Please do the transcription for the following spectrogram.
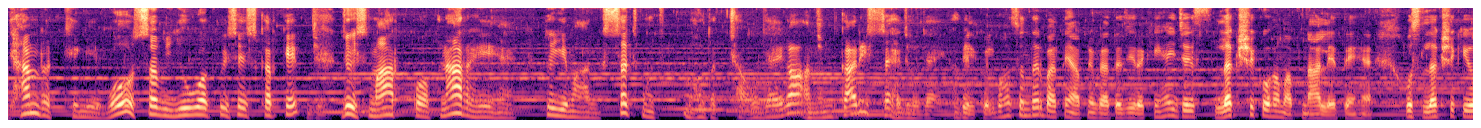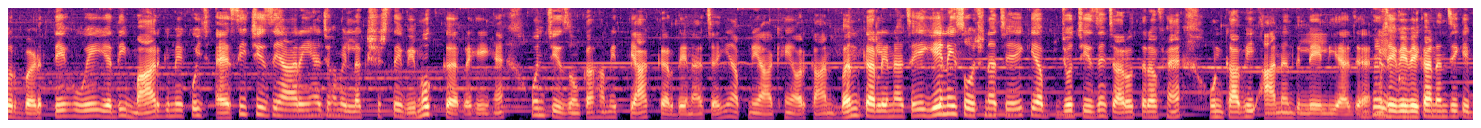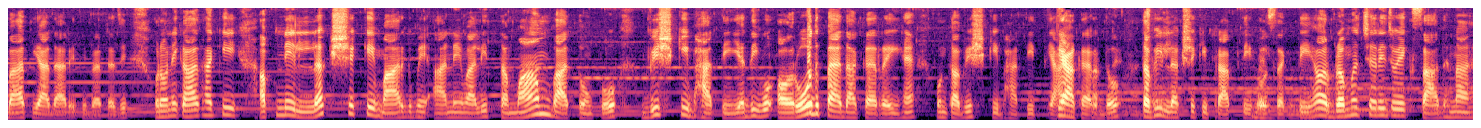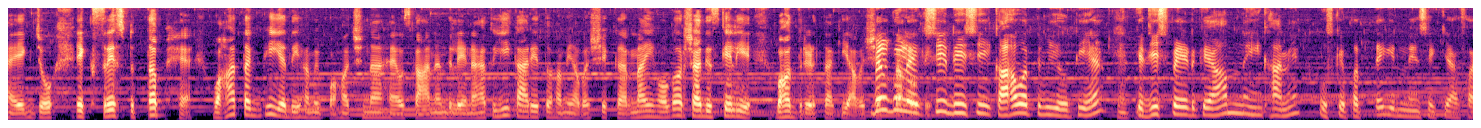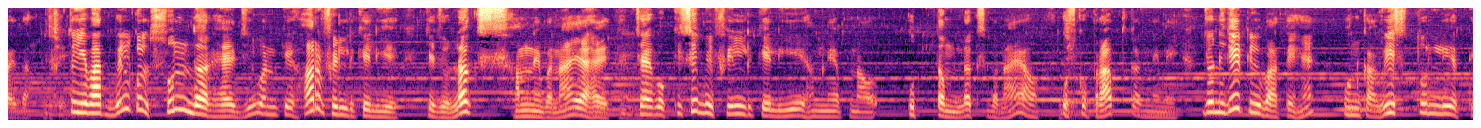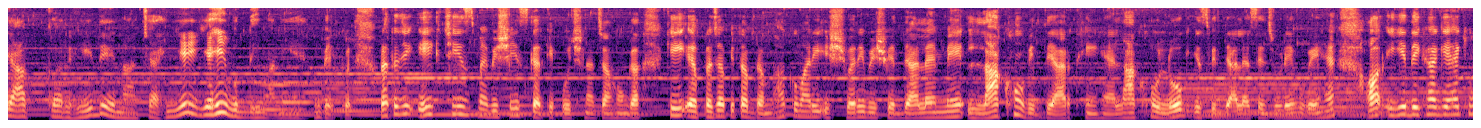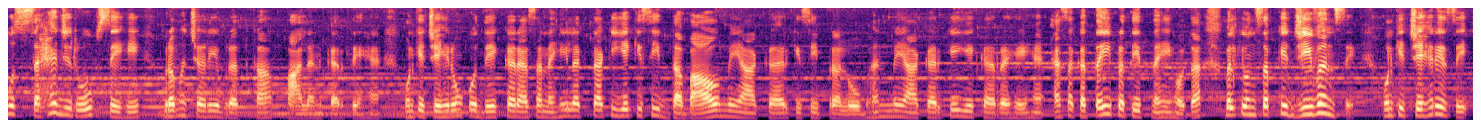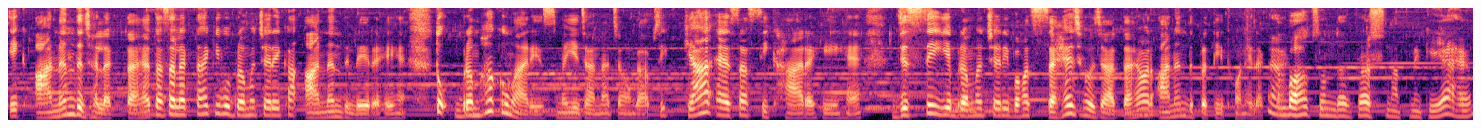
ध्यान रखेंगे वो सब युवक विशेष करके जो इस मार्ग को अपना रहे हैं तो ये मार्ग सचमुच बहुत अच्छा हो जाएगा आनंदकारी सहज हो जाएगा। बिल्कुल बहुत सुंदर बातें आपने भ्राता जी रखी हैं। जिस लक्ष्य को हम अपना लेते हैं उस लक्ष्य की ओर बढ़ते हुए यदि मार्ग में कुछ ऐसी चीज़ें आ रही हैं जो हमें लक्ष्य से विमुख कर रही हैं उन चीज़ों का हमें त्याग कर देना चाहिए अपनी आँखें और कान बंद कर लेना चाहिए। ये नहीं सोचना चाहिए कि अब जो चीज़ें चारों तरफ़ हैं उनका भी आनंद ले लिया जाए। मुझे विवेकानंद जी की बात याद आ रही थी भ्राता जी उन्होंने कहा था कि अपने लक्ष्य के मार्ग में आने वाली तमाम बातों को को विष की भांति यदि वो अवरोध पैदा कर रही हैं उनका विष की भांति त्याग, कर दो तभी लक्ष्य की प्राप्ति हो सकती है। और ब्रह्मचर्य जो एक साधना है एक जो एक श्रेष्ठ तप है वहाँ तक भी यदि हमें पहुँचना है उसका आनंद लेना है तो ये कार्य तो हमें अवश्य करना ही होगा और शायद इसके लिए बहुत दृढ़ता की आवश्यकता बिल्कुल एक सीधी सी कहावत भी होती है हम्म। कि जिस पेड़ के आम नहीं खाने उसके पत्ते गिरने से क्या फ़ायदा? तो ये बात बिल्कुल सुंदर है जीवन के हर फ़ील्ड के लिए कि जो लक्ष्य हमने बनाया है हम्म। चाहे वो किसी भी फ़ील्ड के लिए हमने अपना उत्तम लक्ष्य बनाया हो, उसको प्राप्त करने में जो निगेटिव बातें हैं उनका विस्तुल्य त्याग कर ही देना चाहिए। यही बुद्धिमानी है। बिल्कुल। भ्राता जी एक चीज़ मैं विशेष करके पूछना चाहूँगा कि प्रजापिता ब्रह्मा कुमारी ईश्वरी विश्वविद्यालय में लाखों विद्यार्थी हैं, लाखों लोग इस विद्यालय से जुड़े हुए हैं और ये देखा गया है कि वो सहज रूप से ही ब्रह्मचर्य व्रत का पालन करते हैं। उनके चेहरों को देखकर ऐसा नहीं लगता कि ये किसी दबाव में आकर, किसी प्रलोभन में आकर के ये कर रहे हैं। ऐसा कतई प्रतीत नहीं होता, बल्कि उन सबके जीवन से, उनके उनके चेहरे से एक आनंद झलकता है तो ऐसा लगता है कि वो ब्रह्मचर्य का आनंद ले रहे हैं। तो ब्रह्मा कुमारी मैं ये जानना चाहूँगा आपसे, क्या ऐसा सिखा रहे हैं जिससे ये ब्रह्मचर्य बहुत सहज हो जाता है और आनंद प्रतीत होने लगता है? बहुत सुंदर प्रश्न आपने किया है।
